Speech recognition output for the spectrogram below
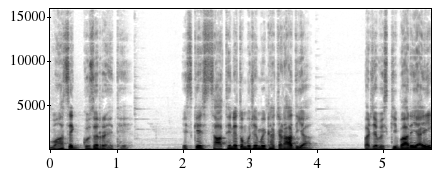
वहाँ से गुजर रहे थे। इसके साथी ने तो मुझे मीठा चढ़ा दिया, पर जब इसकी बारी आई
